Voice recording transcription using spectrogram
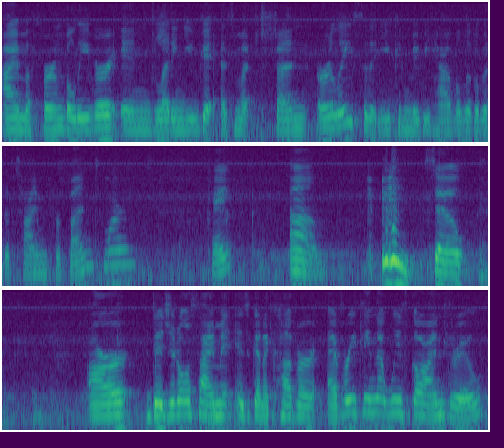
I am a firm believer in letting you get as much done early so that you can maybe have a little bit of time for fun tomorrow. Okay? Um, so our digital assignment is going to cover everything that we've gone through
